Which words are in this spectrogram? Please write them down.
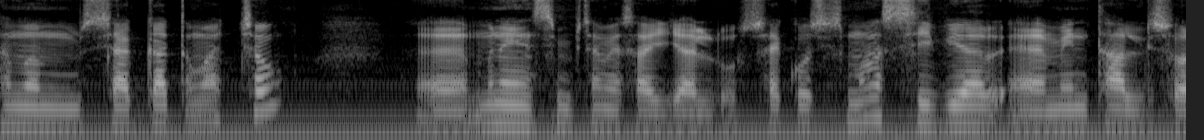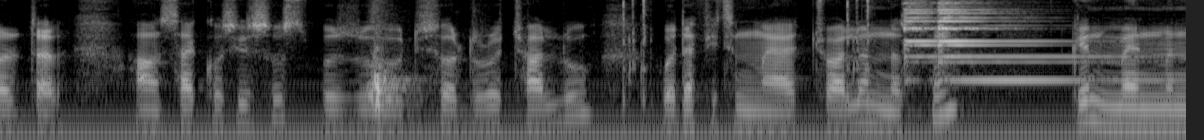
ህመም ሲያጋጥማቸው ምን አይነት symptom ያሳያሉ? psychosis ማለት severe mental disorder። አሁን psychosis ውስጥ ብዙ disorder ኦች አሉ፣ ወደፊት እናያቸዋለን። እነሱም ግን ምን ምን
